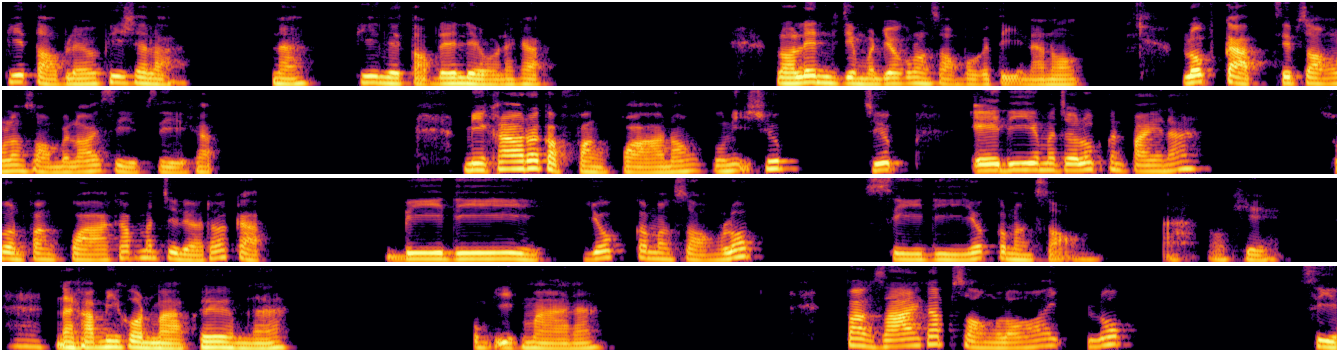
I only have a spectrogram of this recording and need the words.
พี่ตอบเลยว่าพี่ฉลาดนะ พี่เลยตอบได้เร็วนะครับเราเล่นจริงๆมันยกกำลังสองปกตินะน้องลบกับสิบสองกำลังสองเป็นร้อยสี่สิบสี่ครับ มีค่าเท่ากับฝั่งขวาน้องตรงนี้ชึบชึบ AD มันจะลบกันไปนะ ส่วนฝั่งขวาครับมันจะเหลือเท่ากับ BD ยกกำลังสองลบ CD ยกกำลังสองอะโอเคนะครับ มีคนมาเพิ่มนะผมอีกมานะ ฝั่งซ้ายครับสองร้อยลบสี่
